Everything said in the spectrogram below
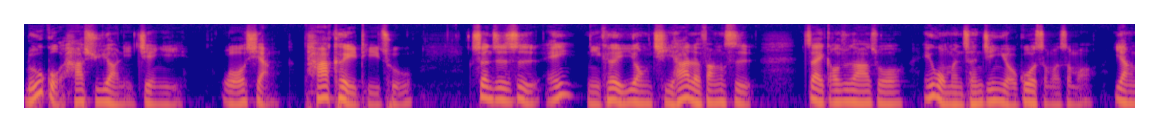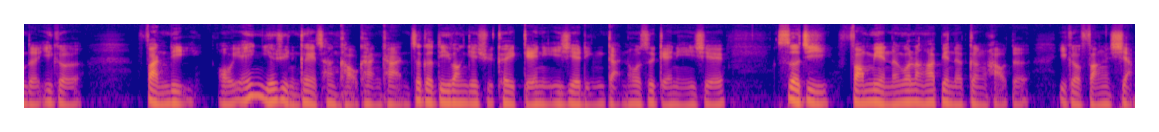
如果他需要你建议，我想他可以提出，甚至是哎，你可以用其他的方式再告诉他说，哎，我们曾经有过什么什么样的一个范例哦，哎，也许你可以参考看看，这个地方也许可以给你一些灵感，或是给你一些。设计方面能够让它变得更好的一个方向，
